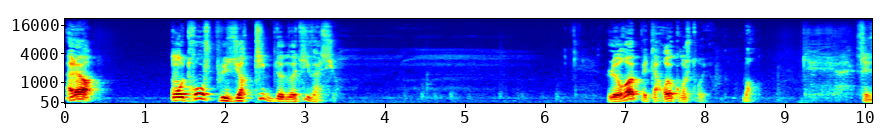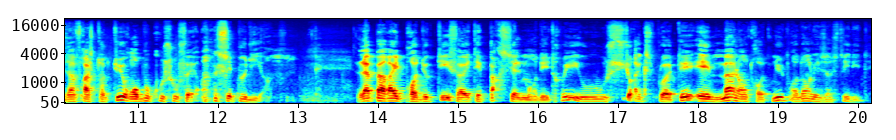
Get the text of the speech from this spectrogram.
Alors, on trouve plusieurs types de motivations. L'Europe est à reconstruire. Bon, ces infrastructures ont beaucoup souffert, c'est peu dire. L'appareil productif a été partiellement détruit ou surexploité et mal entretenu pendant les hostilités.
